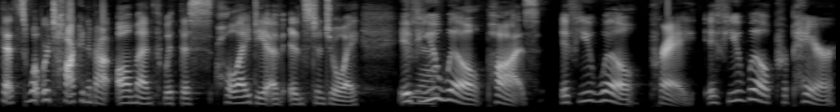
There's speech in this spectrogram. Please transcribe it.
that's what we're talking about all month with this whole idea of instant joy. If Yeah. you will pause, if you will pray, if you will prepare,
